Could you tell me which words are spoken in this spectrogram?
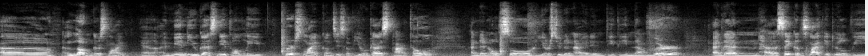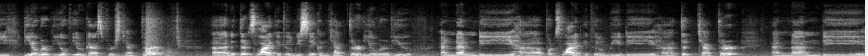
uh, longer slide yeah? I mean you guys need only first slide consists of your guys title and then also your student identity number and then uh, second slide it will be the overview of your guys first chapter. Uh, the third slide it will be second chapter the overview and then the uh, fourth slide it will be the uh, third chapter. And then the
